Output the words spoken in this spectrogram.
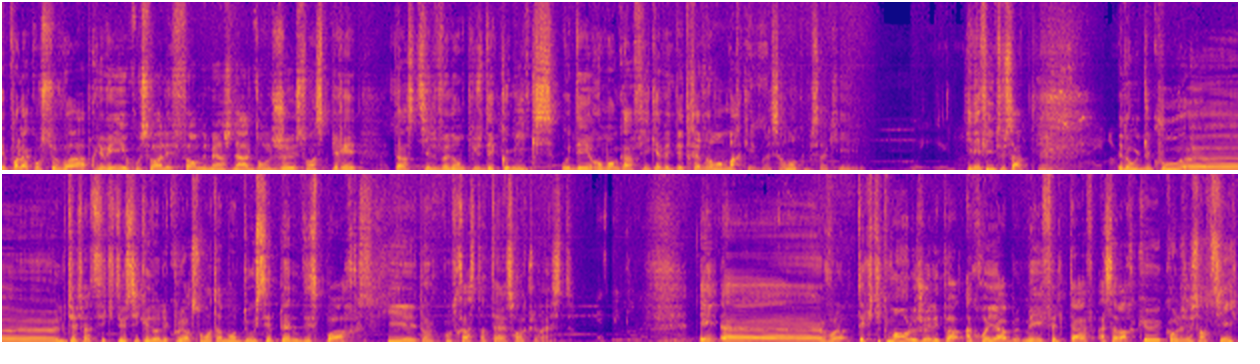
Et pour la concevoir, a priori, concevoir les formes de manière générale dans le jeu, ils sont inspirés d'un style venant plus des comics ou des romans graphiques avec des traits vraiment marqués. C'est vraiment comme ça qui définit tout ça. Et donc, du coup, euh, le directeur artistique dit aussi que dans les couleurs sont entièrement douces et pleines d'espoir, ce qui est un contraste intéressant avec le reste. Et euh, voilà, techniquement le jeu il n'est pas incroyable, mais il fait le taf. À savoir que quand le jeu est sorti,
